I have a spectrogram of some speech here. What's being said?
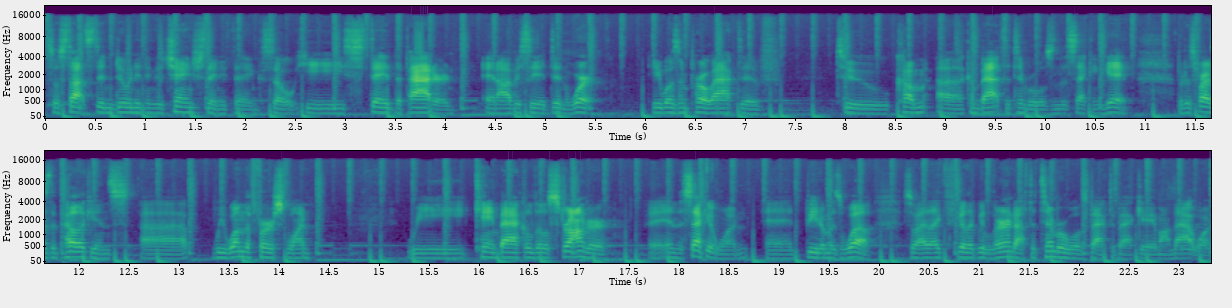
So Stotts didn't do anything to change anything. So he stayed the pattern, and obviously it didn't work. He wasn't proactive to come uh, combat the Timberwolves in the second game. But as far as the Pelicans, uh, we won the first one. We came back a little stronger in the second one and beat them as well. So I like to feel like we learned off the Timberwolves back-to-back game on that one.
